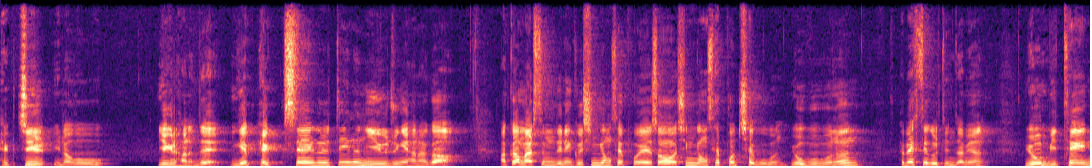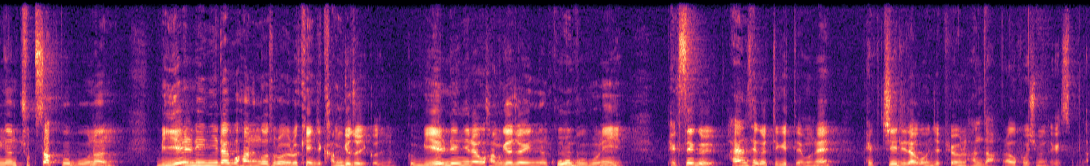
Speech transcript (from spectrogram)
백질이라고 얘기를 하는데 이게 백색을 띠는 이유 중에 하나가 아까 말씀드린 그 신경세포에서 신경세포체 부분, 요 부분은 회백색을 띈다면 요 밑에 있는 축삭 부분은 미엘린이라고 하는 것으로 이렇게 이제 감겨져 있거든요. 그 미엘린이라고 감겨져 있는 그 부분이 백색을, 하얀색을 띠기 때문에 백질이라고 이제 표현을 한다라고 보시면 되겠습니다.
